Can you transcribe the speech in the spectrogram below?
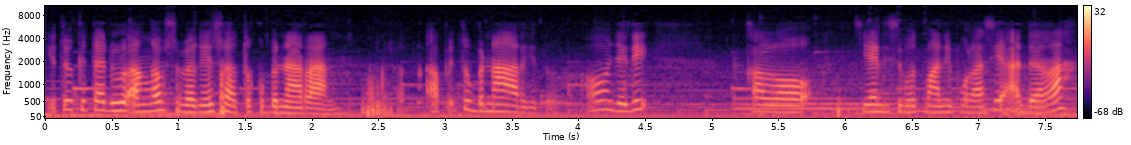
Itu kita dulu anggap sebagai suatu kebenaran. Apa itu benar gitu. Oh, jadi kalau yang disebut manipulasi adalah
